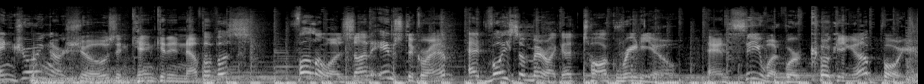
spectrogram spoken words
Enjoying our shows and can't get enough of us? Follow us on Instagram at Voice America Talk Radio and see what we're cooking up for you.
